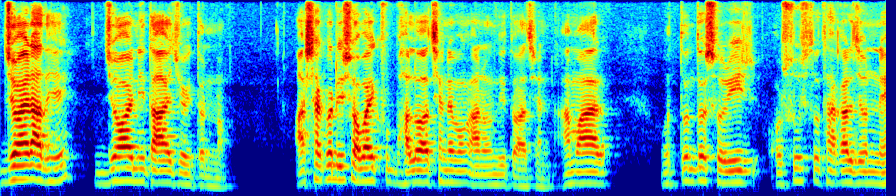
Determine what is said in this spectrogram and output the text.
জয় রাধে, জয় নিতায় চৈতন্য। আশা করি সবাই খুব ভালো আছেন এবং আনন্দিত আছেন। আমার অত্যন্ত শরীর অসুস্থ থাকার জন্যে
